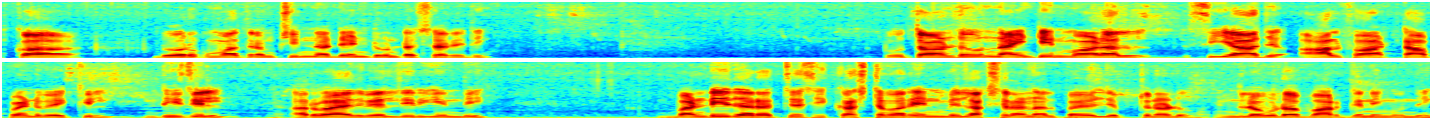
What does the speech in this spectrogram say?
ఒక డోర్కు మాత్రం చిన్న డెంట్ ఉంటుంది సార్ ఇది. Two thousand nineteen model Ciaz Alpha top and vehicle diesel అరవై ఐదు వేలు తిరిగింది. బండి ధర వచ్చేసి కస్టమర్ ఎనిమిది లక్షల నలభై వేలు చెప్తున్నాడు. ఇందులో కూడా బార్గెనింగ్ ఉంది.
